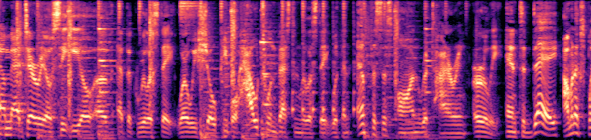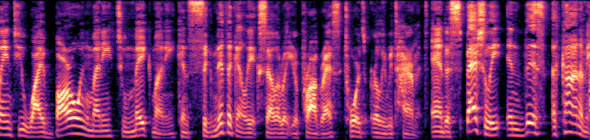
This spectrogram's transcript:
I'm Matt Theriault, CEO of Epic Real Estate, where we show people how to invest in real estate with an emphasis on retiring early. And today, I'm going to explain to you why borrowing money to make money can significantly accelerate your progress towards early retirement. And especially in this economy.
